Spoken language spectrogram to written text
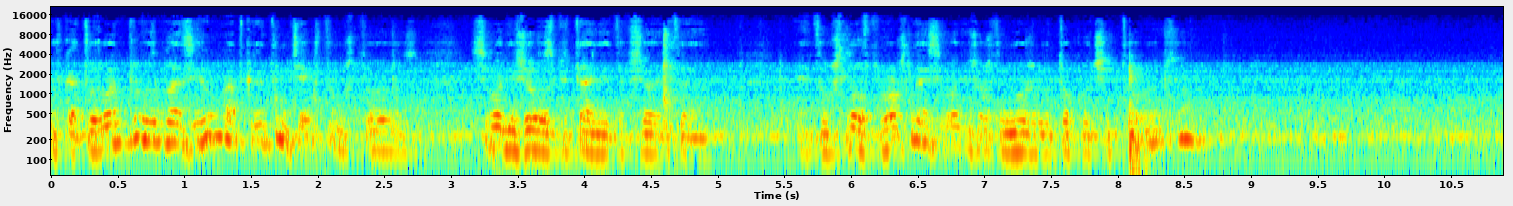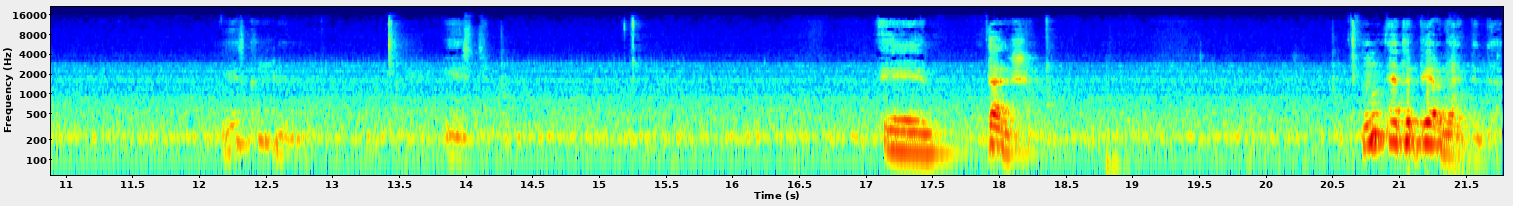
в которую он провозгласил открытым текстом, что сегодня все воспитание, это все это, это ушло в прошлое, сегодня все, что можем, мы только учить Тору, и все. Есть крылья? Есть. И дальше. Ну, это первая беда.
